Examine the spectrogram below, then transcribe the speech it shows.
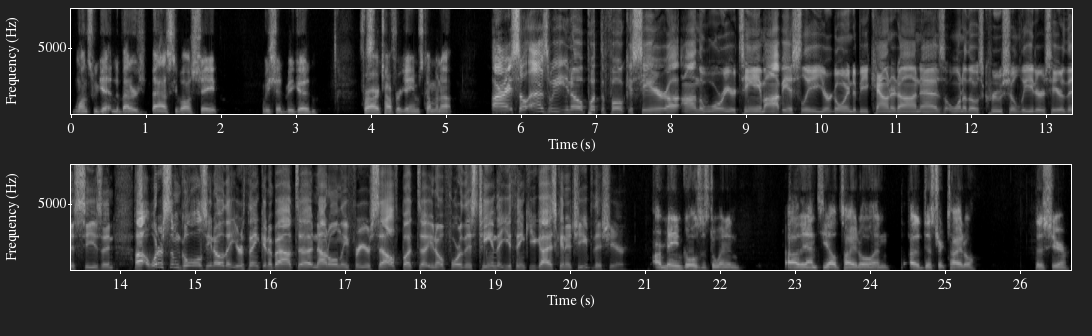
once we get into better basketball shape, we should be good for our tougher games coming up. All right, so as we, you know, put the focus here uh, on the Warrior team, obviously you're going to be counted on as one of those crucial leaders here this season. Uh, what are some goals, you know, that you're thinking about uh, not only for yourself, but, uh, you know, for this team that you think you guys can achieve this year? Our main goal is to win uh, the NTL title and a district title this year.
